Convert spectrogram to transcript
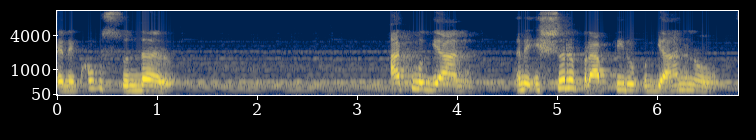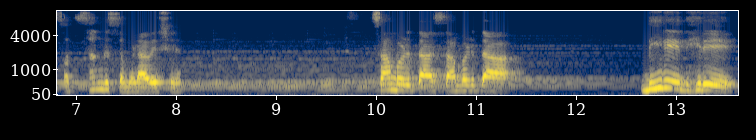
એને ખૂબ સુંદર આત્મજ્ઞાન અને ઈશ્વર પ્રાપ્તિ રૂપ જ્ઞાનનો સત્સંગ સંભળાવે છે. સાંભળતા સાંભળતા ધીરે ધીરે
